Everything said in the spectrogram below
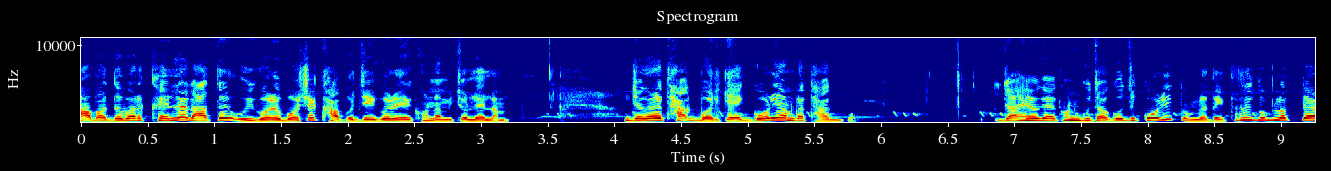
খাবার দাবার খেলে রাতে ওই ঘরে বসে খাব, যে ঘরে এখন আমি চলে এলাম। যে ঘরে থাকব আর কি, এক ঘরে আমরা থাকব। যাই হোক, এখন গুচাগুচি করি, তোমরা দেখতে থাকো ব্লগটা।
